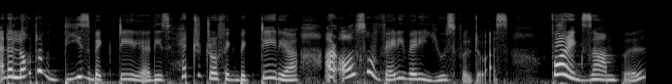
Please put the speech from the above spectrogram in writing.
And a lot of these bacteria, these heterotrophic bacteria, are also very, very useful to us. For example,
